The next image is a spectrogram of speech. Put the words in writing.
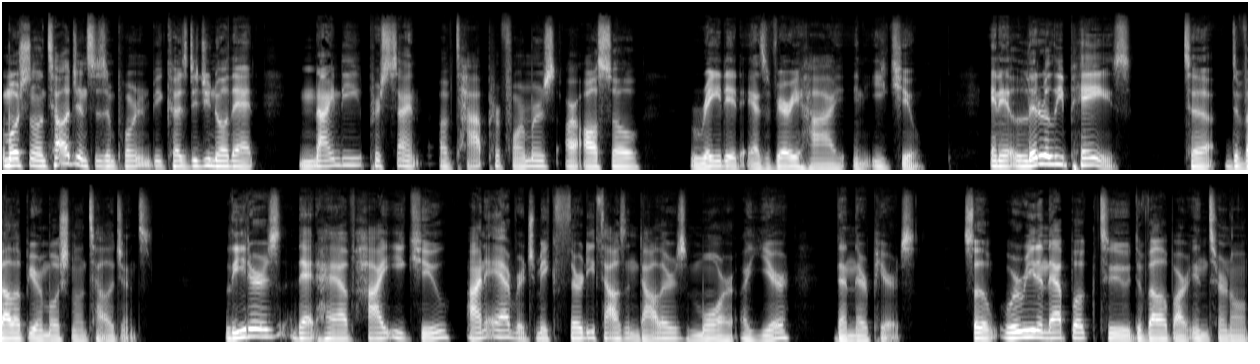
Emotional intelligence is important because did you know that 90% of top performers are also rated as very high in EQ. And it literally pays to develop your emotional intelligence. Leaders that have high EQ, on average, make $30,000 more a year than their peers. So we're reading that book to develop our internal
